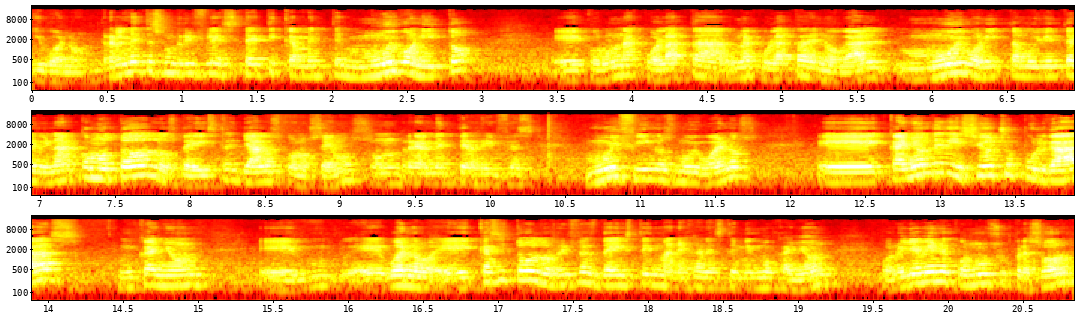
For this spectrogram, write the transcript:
Y bueno, realmente es un rifle estéticamente muy bonito eh, con una culata, una culata de nogal muy bonita, muy bien terminada, como todos los de este, ya los conocemos, son realmente rifles muy finos, muy buenos. Eh, cañón de 18 pulgadas, un cañón, eh, bueno, casi todos los rifles de este manejan este mismo cañón. Bueno, ya viene con un supresor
